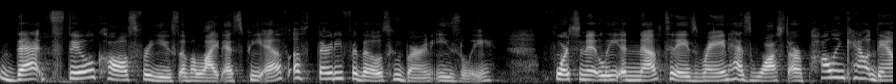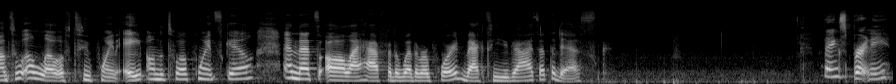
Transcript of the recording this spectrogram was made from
That still calls for use of a light SPF of 30 for those who burn easily. Fortunately enough, today's rain has washed our pollen count down to a low of 2.8 on the 12 point scale. And that's all I have for the weather report. Back to you guys at the desk. Thanks, Brittany.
